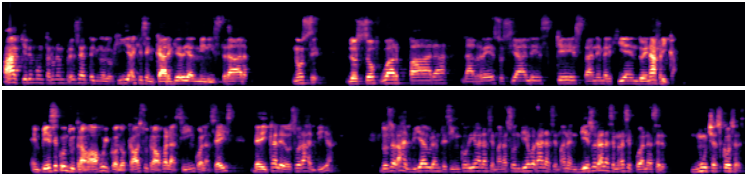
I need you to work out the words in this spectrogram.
Ah, quieren montar una empresa de tecnología que se encargue de administrar, no sé, los software para las redes sociales que están emergiendo en África. Empiece con tu trabajo y cuando acabas tu trabajo a las 5, a las 6, dedícale dos horas al día. Dos horas al día durante cinco días a la semana son 10 horas a la semana. En 10 horas a la semana se pueden hacer muchas cosas.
